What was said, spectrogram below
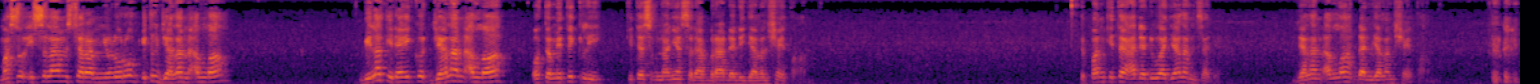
masuk Islam secara menyeluruh, itu jalan Allah. Bila tidak ikut jalan Allah, automatically kita sebenarnya sudah berada di jalan syaitan. Depan kita ada dua jalan saja. Jalan Allah dan jalan syaitan.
